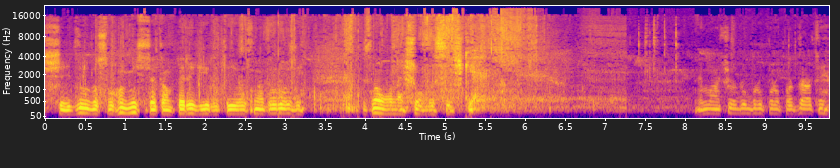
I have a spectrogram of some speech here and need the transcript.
Ще йду до свого місця там перевірити і ось на дорозі. Знову знайшов лисички. Нема чого добру пропадати.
